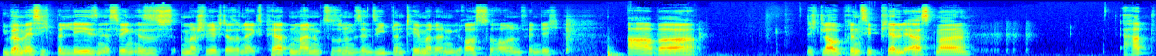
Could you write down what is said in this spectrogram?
übermäßig belesen, deswegen ist es immer schwierig, da so eine Expertenmeinung zu so einem sensiblen Thema dann irgendwie rauszuhauen, finde ich. Aber ich glaube prinzipiell erstmal, er hat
